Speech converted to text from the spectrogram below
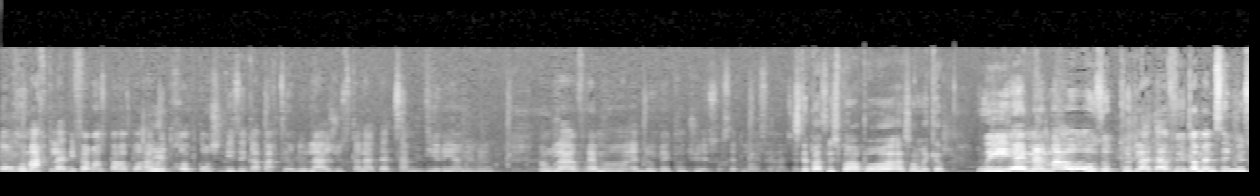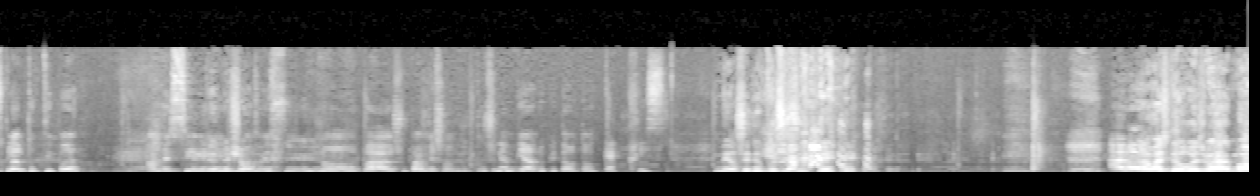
on remarque la différence par rapport à Oui. l'autre robe quand je disais qu'à partir de là jusqu'à la tête, ça me dit rien du tout. Donc là, vraiment, elle devrait continuer sur cette lancée-là. C'était pas plus par rapport à, à son make-up? Oui, et même aux autres trucs là. T'as vu quand même ses muscles un tout petit peu? Ah, mais si. Elle est méchante. Ah, mais si. Non, pas, je suis pas méchante du tout. Je l'aime bien, Lupita, en tant qu'actrice. Merci de préciser. Alors, ah ouais, je te rejoins, moi.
